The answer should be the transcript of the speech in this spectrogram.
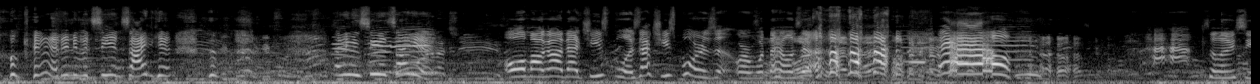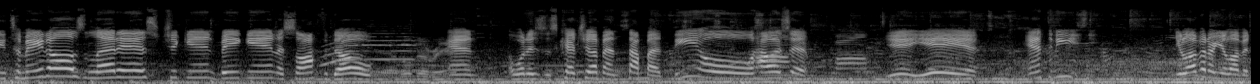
okay, I didn't even see inside yet. I didn't even see inside yet. Oh my god, that cheese pool. Is that cheese pool or is it or what the hell is Oh, that? that's Ew! So let me see. Tomatoes, lettuce, chicken, bacon, a soft dough, and what is this? Ketchup and tapatio. How is it? Yeah, yeah. Anthony, you love it or you love it?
